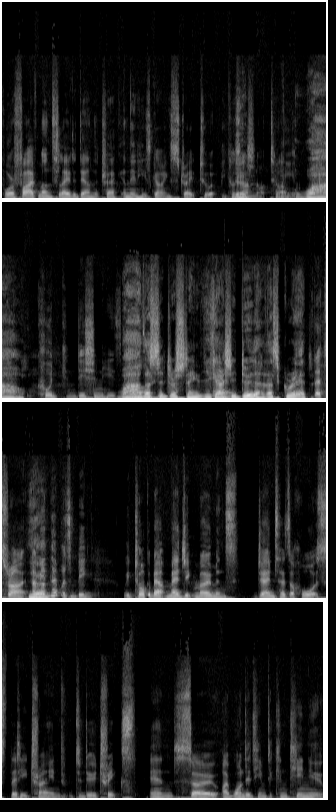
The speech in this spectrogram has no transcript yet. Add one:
four or five months later down the track, and then he's going straight to it because Yes. I'm not telling him. wow. He could condition his Wow, mind. that's interesting. You can Yeah. actually do that. That's great. That's right. Yeah. I mean, that was a big. We talk about magic moments. James has a horse that he trained to do tricks. And so I wanted him to continue.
